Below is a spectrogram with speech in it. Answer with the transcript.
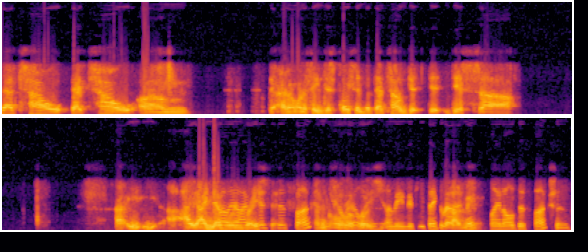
that's how that's how um, I don't want to say displacement, but that's how di- di- dis. Uh, I, I I never well, I mean, embraced it's it. dysfunctional, until it really. was- I mean, if you think about it, me? it's plain old dysfunction.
